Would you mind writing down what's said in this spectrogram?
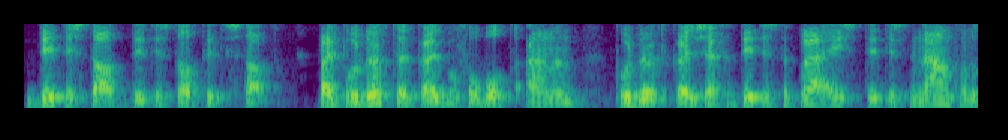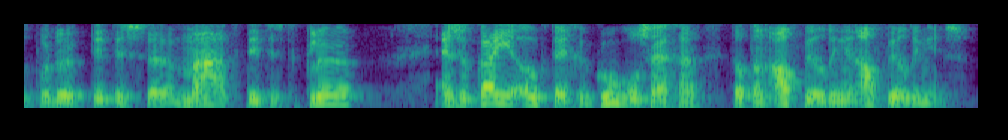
dit is dat, dit is dat, dit is dat. Bij producten kan je bijvoorbeeld aan een product kan je zeggen: dit is de prijs, dit is de naam van het product, dit is de maat, dit is de kleur. En zo kan je ook tegen Google zeggen dat een afbeelding een afbeelding is.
